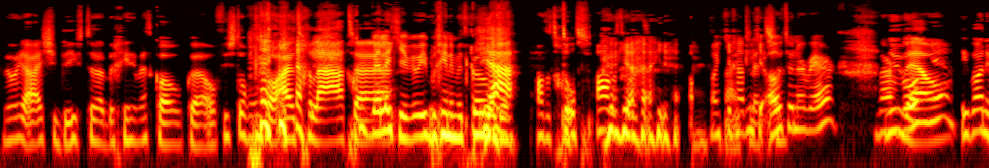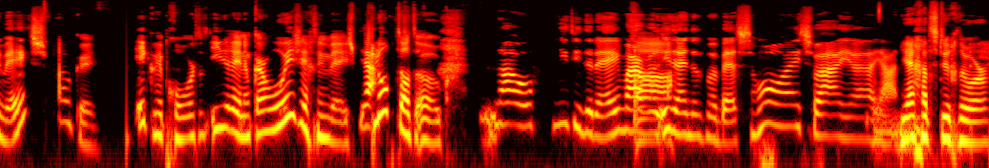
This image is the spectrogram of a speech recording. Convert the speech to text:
Wil je alsjeblieft beginnen met koken of is de hond al uitgelaten? Goed belletje, wil je beginnen met koken? Ja, altijd Top. goed. Altijd Ja, goed. ja. Want je gaat met je auto naar werk? Waar nu woon wel. je? Ik woon in Wees. Oké. Ik heb gehoord dat iedereen elkaar hooi zegt in Wees. Ja. Klopt dat ook? Nou, niet iedereen, maar Ah. iedereen doet mijn best. Hoi, zwaaien. Ja, Jij gaat stug door.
